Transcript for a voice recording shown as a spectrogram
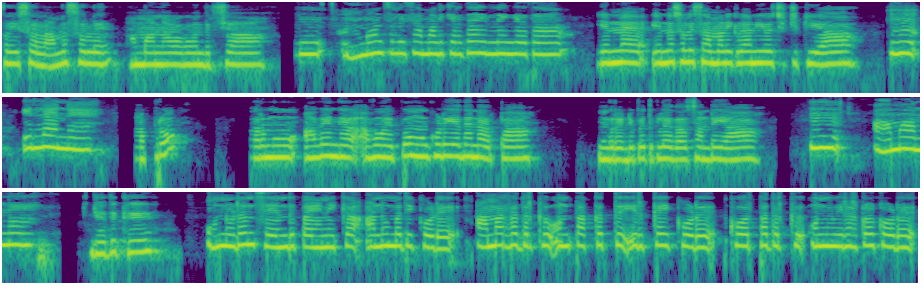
பொய் சொல்லாம சொல்லு. அம்மா ஞாபகம் வந்துருச்சா? அம்மான்னு சொல்லி சமாளிக்கிறதா இல்லைங்கிறதா? என்ன என்ன சொல்லி சமாளிக்கலாம்னு யோசிச்சுட்டு இருக்கியா இல்லை அண்ணே. அப்புறம்? வருமோ அவங்க அவன் எப்போ உன் கூடயே தானே இருப்பா? உங்க ரெண்டு பேத்துக்குள்ள ஏதாவது சண்டையா? ம் ஆமாம் அண்ணே. எதுக்கு? உன்னுடன் சேர்ந்து பயணிக்க அனுமதி கொடு. அமர்வதற்கு உன் பக்கத்து இருக்கை கொடு. கோர்ப்பதற்கு உன் வீரர்கள் கொடு.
